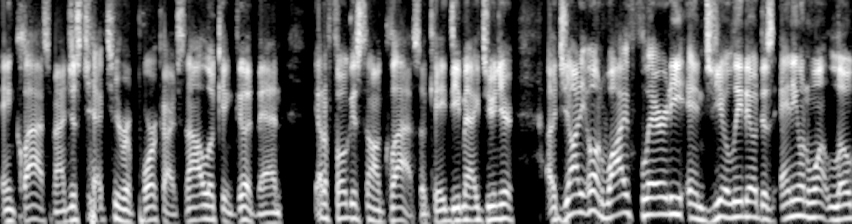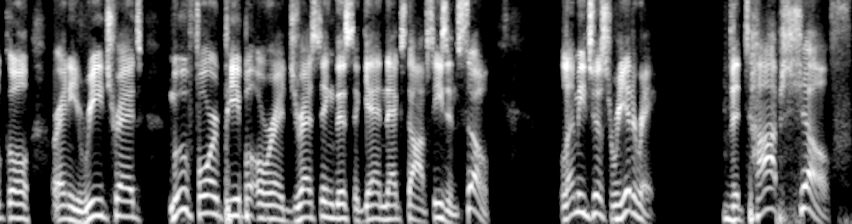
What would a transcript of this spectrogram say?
in class, man. I just checked your report card. It's not looking good, man. You got to focus on class, okay? D Mac Jr. Uh, Johnny Owen, why Flaherty and Giolito? Does anyone want local or any retreads? Move forward, people, or addressing this again next off season. So let me just reiterate the top shelf.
